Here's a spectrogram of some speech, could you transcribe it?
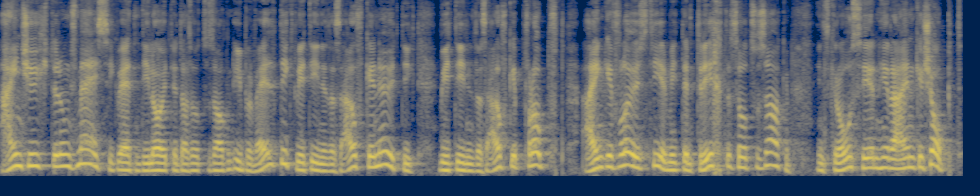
einschüchterungsmäßig werden die Leute da sozusagen überwältigt, wird ihnen das aufgenötigt, wird ihnen das aufgepfropft, eingeflößt hier mit dem Trichter sozusagen ins Großhirn hereingeschoppt.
